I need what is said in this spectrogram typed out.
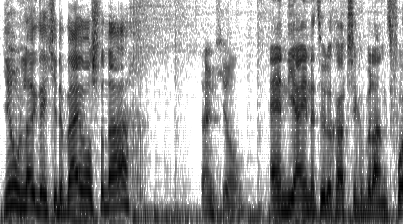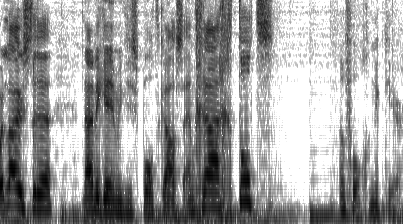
Jeroen, leuk dat je erbij was vandaag. Dankjewel. En jij natuurlijk hartstikke bedankt voor het luisteren naar de Gaming Geeks podcast. En graag tot een volgende keer.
